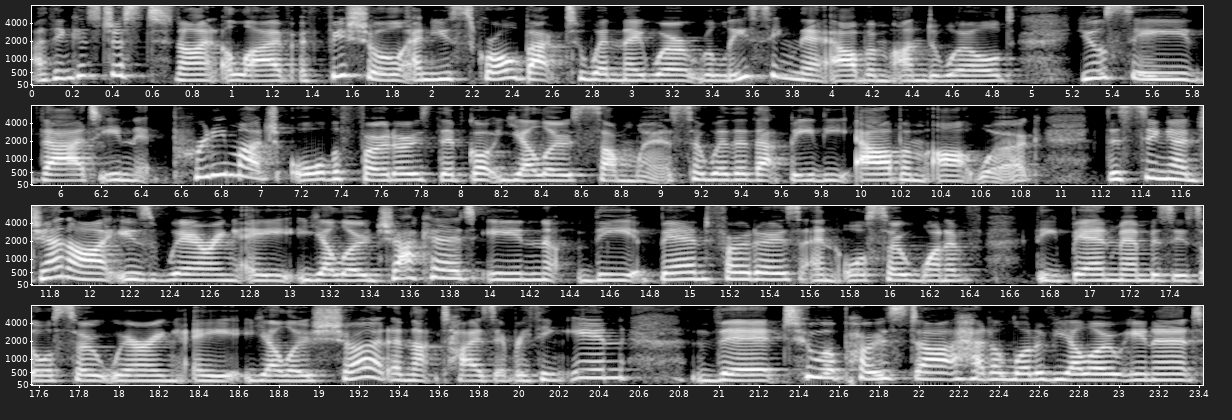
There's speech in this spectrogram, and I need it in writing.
I think it's just Tonight Alive official, and you scroll back to when they were releasing their album Underworld, you'll see that in pretty much all the photos, they've got yellow somewhere. So whether that be the album artwork, the singer Jenna is wearing a yellow jacket in the band photos, and also one of the band members is also wearing a yellow shirt, and that ties everything in. Their tour poster had a lot of yellow in it.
